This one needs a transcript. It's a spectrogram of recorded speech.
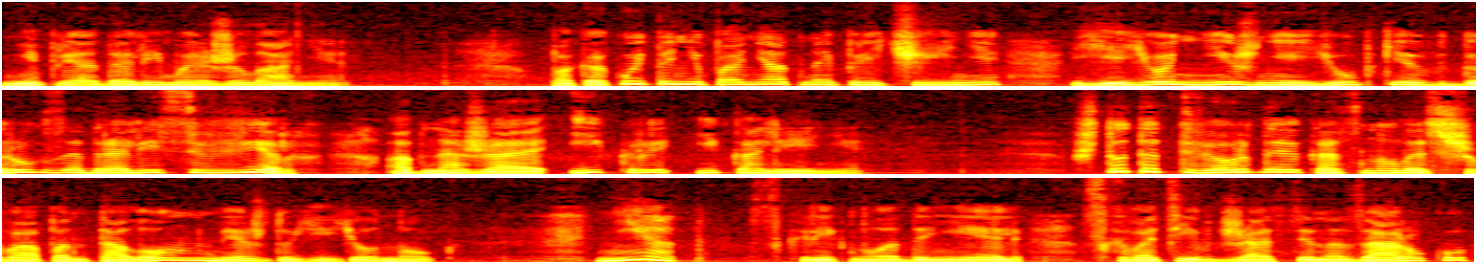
непреодолимое желание — по какой-то непонятной причине ее нижние юбки вдруг задрались вверх, обнажая икры и колени. Что-то твердое коснулось шва панталон между ее ног. «Нет!» — скрикнула Даниэль, схватив Джастина за руку,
